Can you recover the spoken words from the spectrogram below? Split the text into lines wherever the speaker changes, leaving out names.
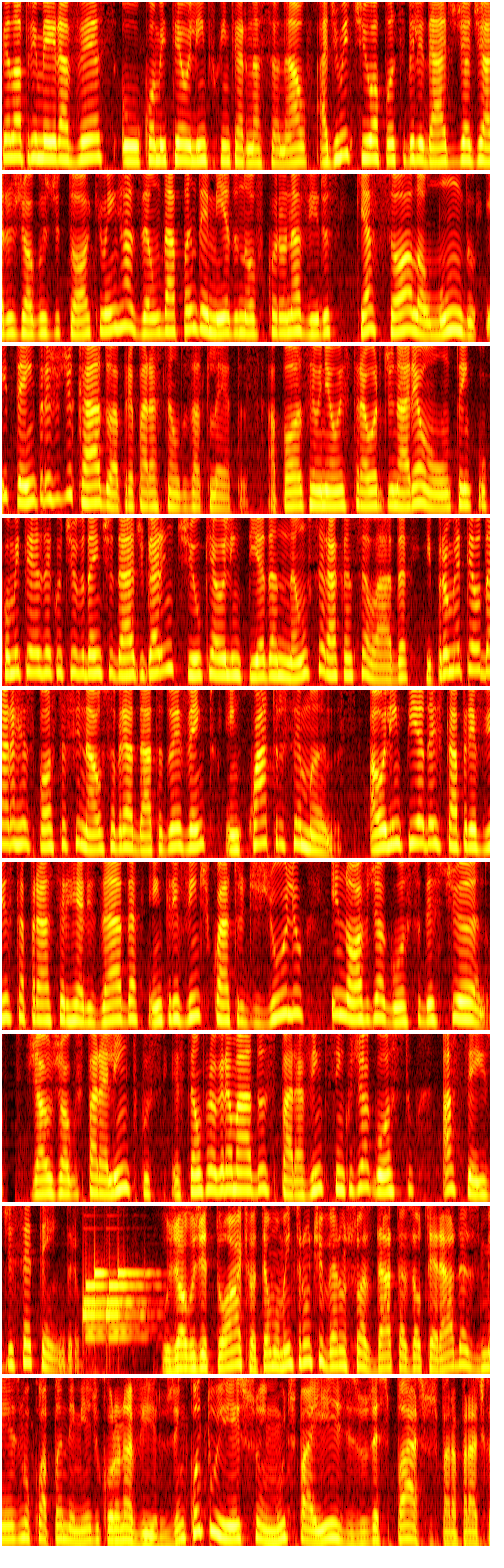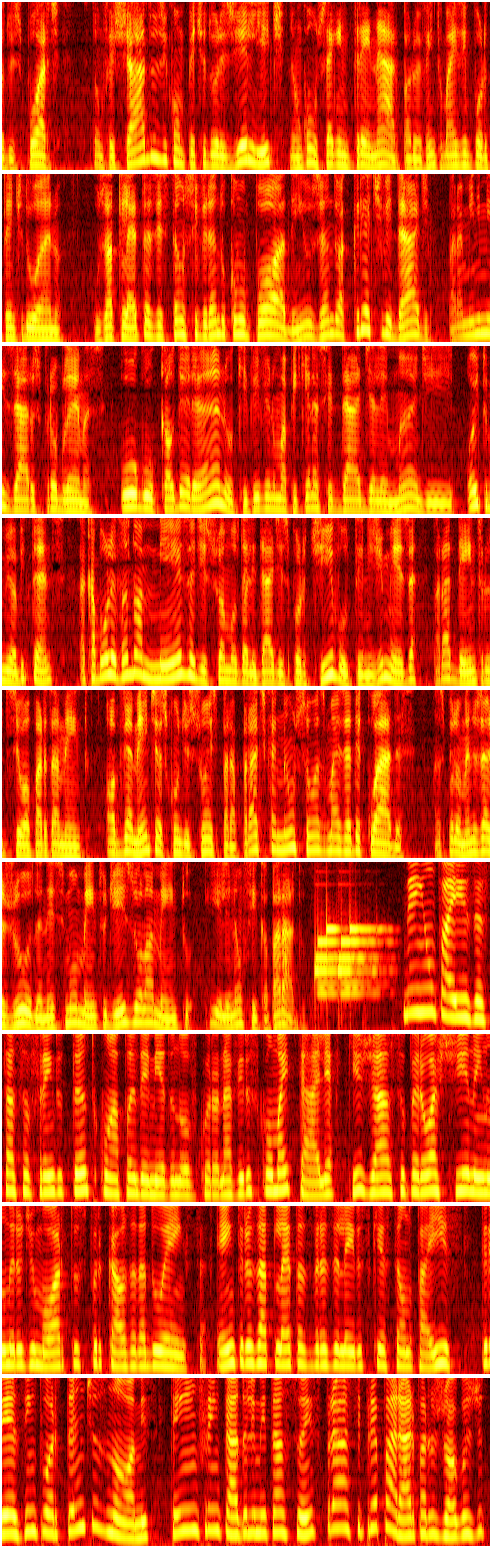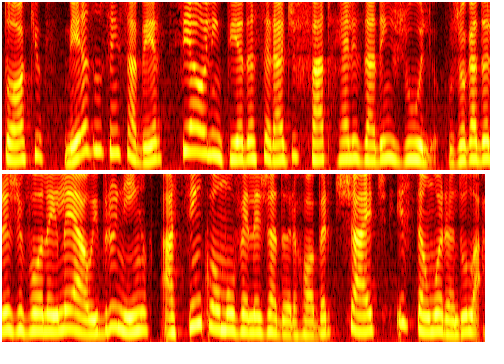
Pela primeira vez, o Comitê Olímpico Internacional admitiu a possibilidade de adiar os Jogos de Tóquio em razão da pandemia do novo coronavírus que assola o mundo e tem prejudicado a preparação dos atletas. Após reunião extraordinária ontem, o Comitê Executivo da entidade garantiu que a Olimpíada não será cancelada e prometeu dar a resposta final sobre a data do evento em quatro semanas. A Olimpíada está prevista para ser realizada entre 24 de julho e 9 de agosto deste ano. Já os Jogos Paralímpicos estão programados para 25 de agosto a 6 de setembro.
Os Jogos de Tóquio até o momento não tiveram suas datas alteradas, mesmo com a pandemia de coronavírus. Enquanto isso, em muitos países, os espaços para a prática do esporte estão fechados e competidores de elite não conseguem treinar para o evento mais importante do ano. Os atletas estão se virando como podem usando a criatividade para minimizar os problemas. Hugo Calderano, que vive numa pequena cidade alemã de 8 mil habitantes, acabou levando a mesa de sua modalidade esportiva, o tênis de mesa, para dentro de seu apartamento. Obviamente, as condições para a prática não são as mais adequadas, mas pelo menos ajuda nesse momento de isolamento e ele não fica parado.
Nenhum país está sofrendo tanto com a pandemia do novo coronavírus como a Itália, que já superou a China em número de mortos por causa da doença. Entre os atletas brasileiros que estão no país, três importantes nomes têm enfrentado limitações para se preparar para os Jogos de Tóquio, mesmo sem saber se a Olimpíada será de fato realizada em julho. Os jogadores de vôlei Leal e Bruninho, assim como o velejador Robert Scheidt, estão morando lá.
